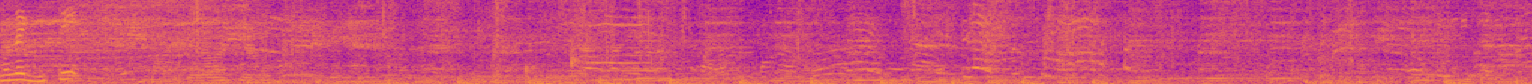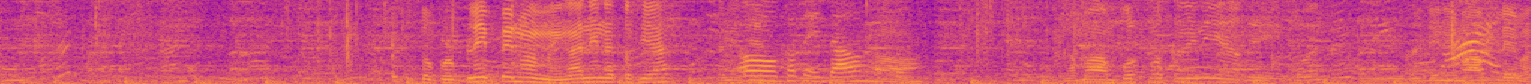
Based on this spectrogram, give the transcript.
Malag isi. So for play pen ma'am, ngani na to siya. Siya. Oh, katay down na to. Ah. Ma, ang purpose na niya kay kuan. Hindi ni maable ba?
